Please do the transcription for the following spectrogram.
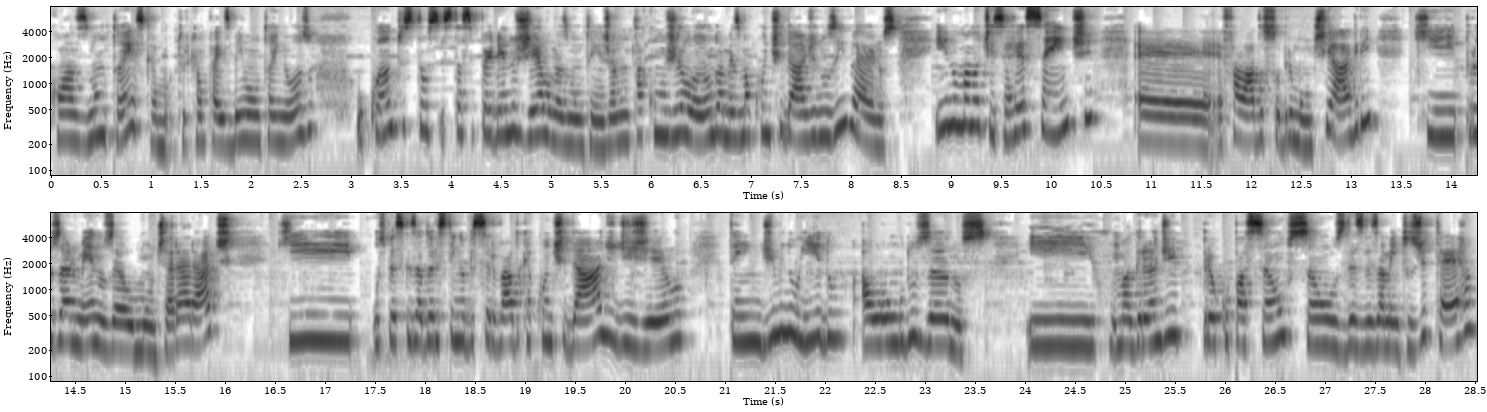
com as montanhas, que a Turquia é um país bem montanhoso, o quanto estão, está se perdendo gelo nas montanhas, já não está congelando a mesma quantidade nos invernos. E numa notícia recente é, é falado sobre o Monte Agri, que para os armenos é o Monte Ararat, que os pesquisadores têm observado que a quantidade de gelo tem diminuído ao longo dos anos. E uma grande preocupação são os deslizamentos de terra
